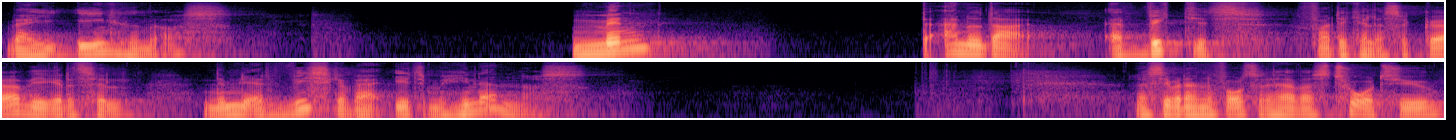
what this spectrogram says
være i enhed med os. Men der er noget, der er vigtigt, for at det kan lade sig gøre, virker det til, nemlig at vi skal være et med hinanden også. Lad os se, hvordan han fortsætter her, vers 22.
